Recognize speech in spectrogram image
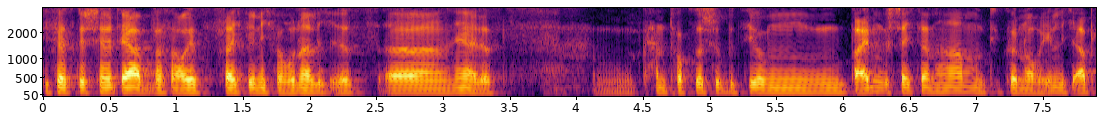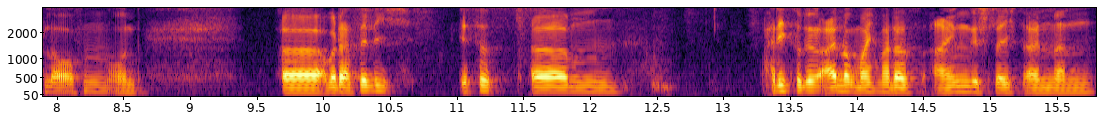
die festgestellt, ja, was auch jetzt vielleicht wenig verwunderlich ist, äh, ja, das kann toxische Beziehungen beiden Geschlechtern haben und die können auch ähnlich ablaufen und äh, aber tatsächlich ist es, ähm, hatte ich so den Eindruck manchmal, dass ein Geschlecht einen dann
